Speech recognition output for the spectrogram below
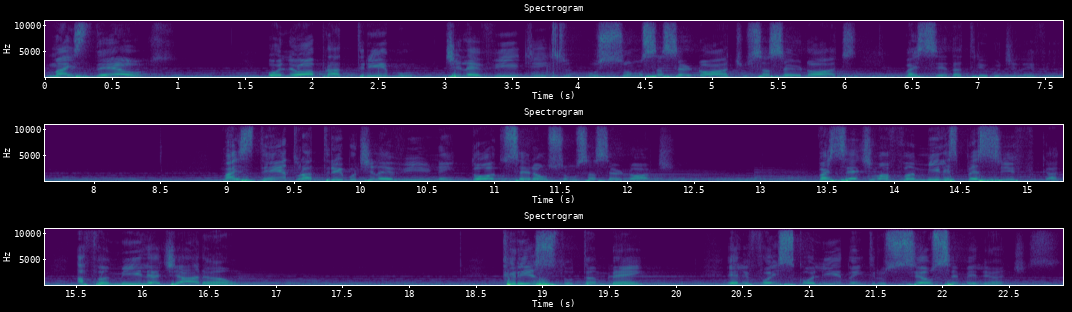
mas Deus olhou para a tribo de Levi e diz: o sumo sacerdote, os sacerdotes, vai ser da tribo de Levi. Mas dentro da tribo de Levi, nem todos serão sumo sacerdote. Vai ser de uma família específica, a família de Arão. Cristo também, ele foi escolhido entre os seus semelhantes.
